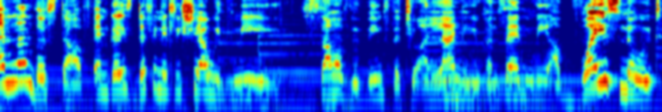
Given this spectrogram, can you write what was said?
unlearn those stuff and guys definitely share with me some of the things that you're unlearning you can send me a voice note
